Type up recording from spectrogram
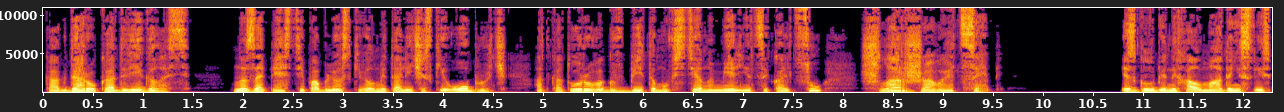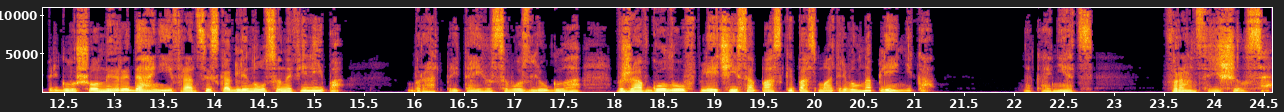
Когда рука двигалась, на запястье поблескивал металлический обруч, от которого к вбитому в стену мельницы кольцу шла ржавая цепь. Из глубины холма донеслись приглушенные рыдания, и Франциск оглянулся на Филиппа — Брат притаился возле угла, вжав голову в плечи и с опаской посматривал на пленника. Наконец Франц решился.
